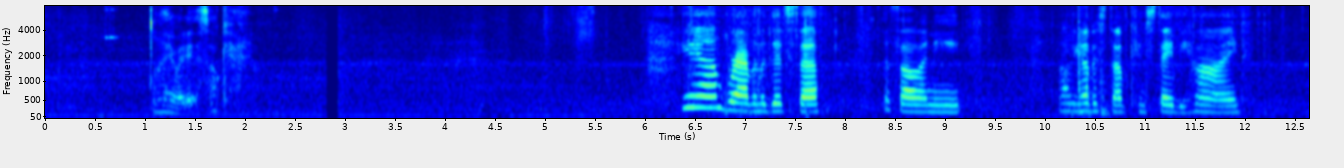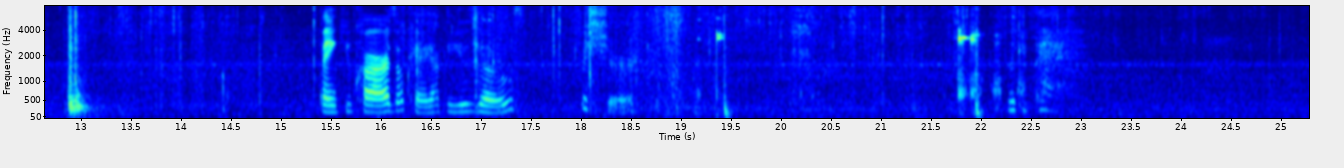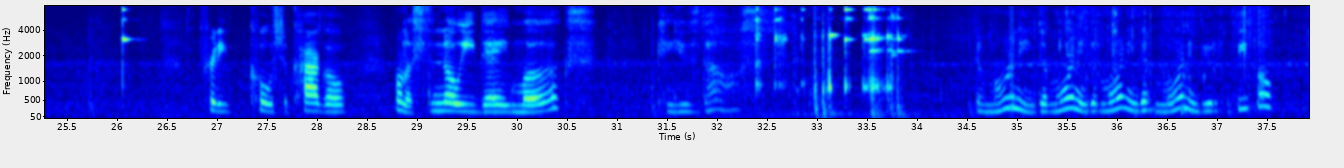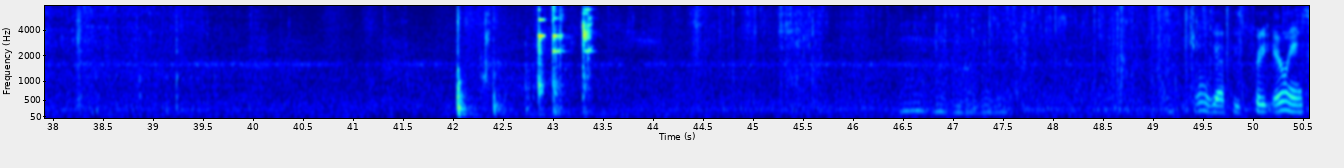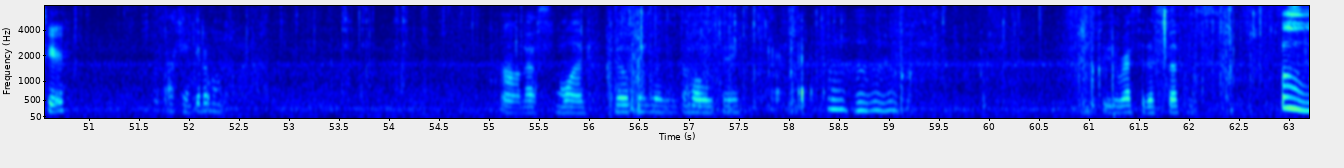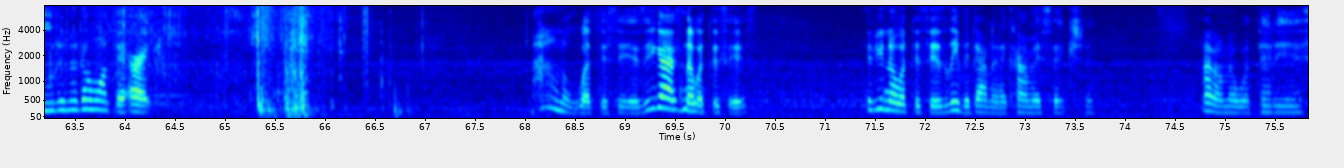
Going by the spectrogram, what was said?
There it is, okay. Yeah, I'm grabbing the good stuff. That's all I need. All the other stuff can stay behind. Thank you cards. Okay, I can use those for sure. Look at that. Pretty cool Chicago on a snowy day mugs. Can use those. Good morning, good morning, good morning, good morning, beautiful people. Got these pretty earrings here. I can get them. Oh, that's one. Nope, that wasn't the whole thing. Uh-huh. See, the rest of this stuff is food, and I don't want that. All right. I don't know what this is. You guys know what this is. If you know what this is, leave it down in the comment section. I don't know what that is.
